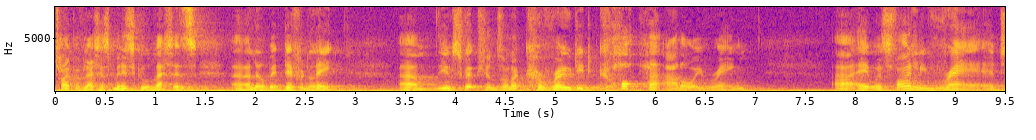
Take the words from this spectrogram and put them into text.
type of letters, minuscule letters, uh, a little bit differently. Um, the inscription's on a corroded copper alloy ring. Uh, it was finally read,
